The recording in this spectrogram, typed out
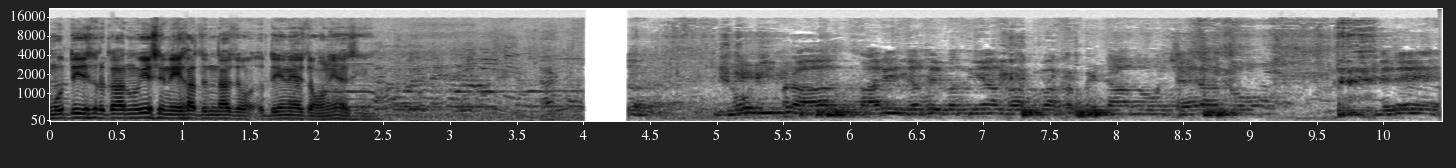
ਮੋਦੀ ਸਰਕਾਰ ਨੂੰ ਇਹ ਸੁਨੇਹਾ ਦੇਣਾ ਚਾਹੁ- ਦੇਣਾ ਚਾਹੁੰਦੇ ਹਾਂ ਅਸੀਂ। ਜੋ ਵੀ ਭਰਾ, ਸਾਰੇ ਜਥੇਬੰਦੀਆਂ, ਵੱਖ-ਵੱਖ ਪਿੰਡਾਂ ਤੋਂ, ਸ਼ਹਿਰਾਂ ਤੋਂ ਮੇਰੇ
